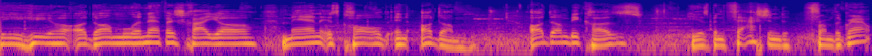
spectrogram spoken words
Adam. Man is called an Adam. Adam because he has been fashioned from the ground.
